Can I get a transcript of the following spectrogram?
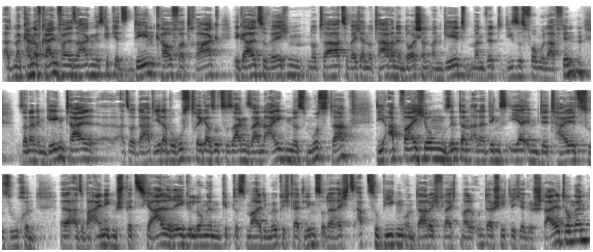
Also man kann auf keinen Fall sagen, es gibt jetzt den Kaufvertrag, egal zu welchem Notar, zu welcher Notarin in Deutschland man geht, man wird dieses Formular finden, sondern im Gegenteil, äh, also da hat jeder Berufsträger sozusagen sein eigenes Muster. Die Abweichungen sind dann allerdings eher im Detail zu suchen. Äh, also bei einigen Spezialregelungen gibt es mal die Möglichkeit, links oder rechts abzubiegen und dadurch vielleicht mal unterschiedliche Gestaltungen.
